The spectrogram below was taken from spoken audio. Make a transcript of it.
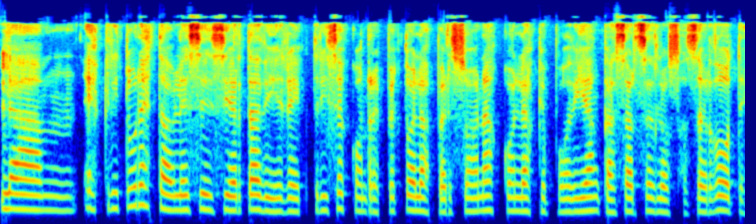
La mm, escritura establece ciertas directrices con respecto a las personas con las que podían casarse los sacerdotes,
